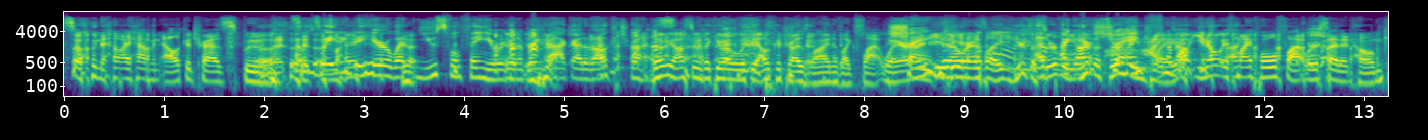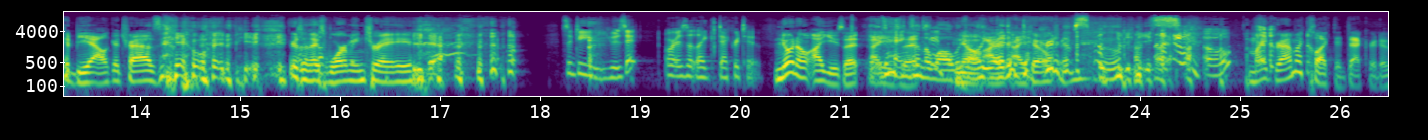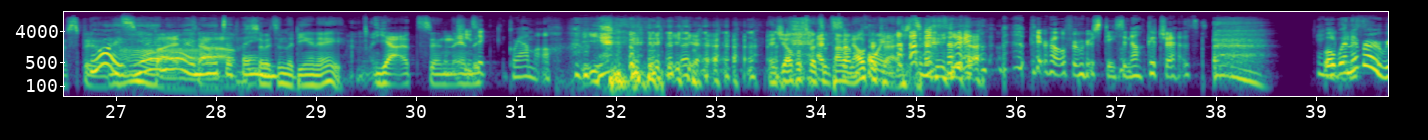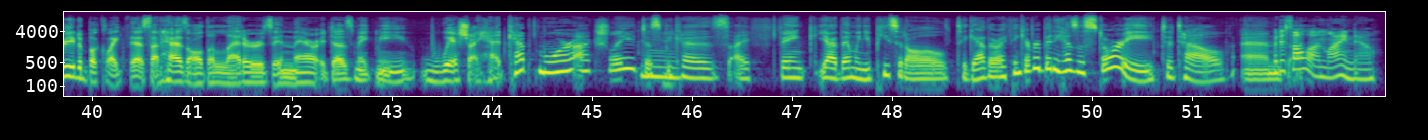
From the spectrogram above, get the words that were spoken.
so now I have an Alcatraz spoon that I was sits waiting my- to hear what useful thing you were going to bring back out of Alcatraz. That'd be awesome if they came out with the Alcatraz line of like flatware. Shank. You know, where it's like, here's a serving, got here's a a serving plate. You know, if my whole flatware set at home could be Alcatraz, it would be. Here's a nice warming tray. So do you use it or is it like decorative? No, no, I use it. I It use hangs it. on the wall with No, all your I- other I don't. decorative spoons. Oh, My grandma collected decorative spoons. Nice, yeah, but, I know it's a um, thing. So it's in the DNA. Yeah, it's in, in she's the. a grandma. yeah. yeah. And she also spent some At time in some point. Alcatraz. yeah. They're all from her stays in Alcatraz. Well, whenever I read a book like this that has all the letters in there, it does make me wish I had kept more, actually, just mm. because I think, yeah, then when you piece it all together, I think everybody has a story to tell. And But it's all online now.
